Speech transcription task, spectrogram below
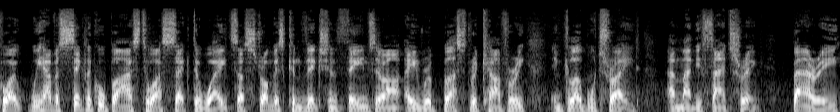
Quote, we have a cyclical bias to our sector weights. Our strongest conviction themes are a robust recovery in global trade and manufacturing. Barry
